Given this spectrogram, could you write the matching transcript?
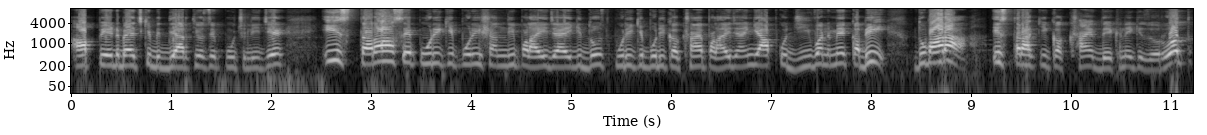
आप पेड बैच के विद्यार्थियों से पूछ लीजिए। इस तरह से पूरी की पूरी संधि पढ़ाई जाएगी। दोस्त, पूरी की पूरी कक्षाएँ पढ़ाई जाएँगी। आपको जीवन में कभी दोबारा इस तरह की कक्षाएँ देखने की ज़रूरत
